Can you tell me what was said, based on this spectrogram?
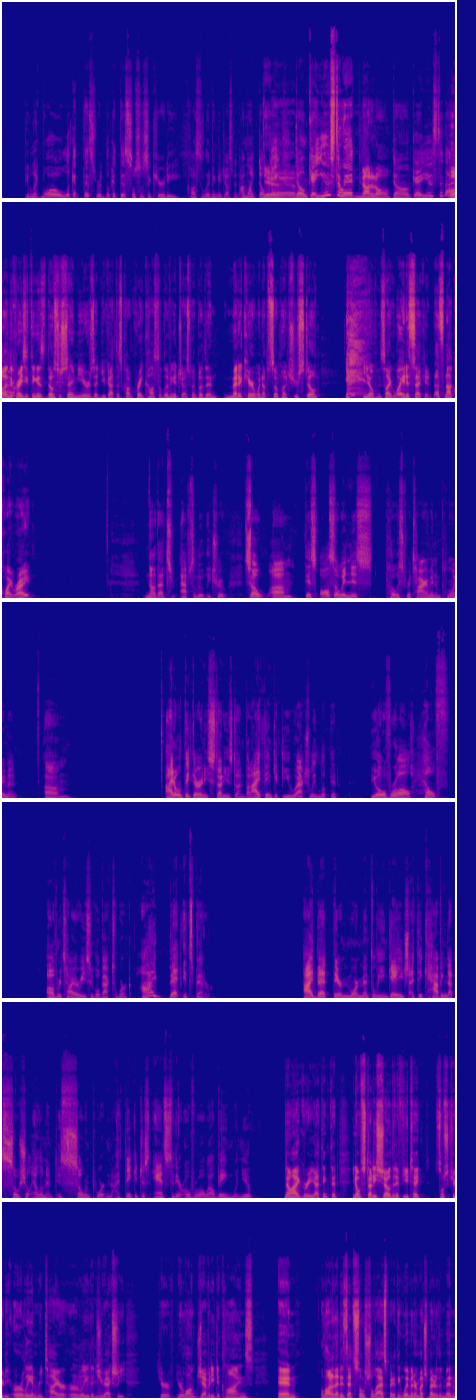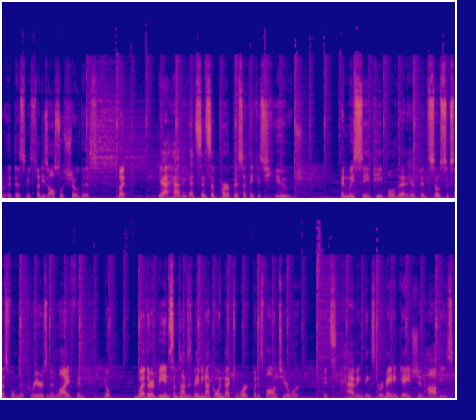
People like, whoa, look at this! Look at this Social Security cost of living adjustment. I'm like, don't Yeah. get don't get used to it. not at all. Don't get used to that. Well, and the crazy thing is, those are same years that you got this co- great cost of living adjustment, but then Medicare went up so much, you're still, you know, it's like, wait a second, that's not quite right. No, that's absolutely true. So um, this also in this post-retirement employment, um, I don't think there are any studies done, but I think if you actually looked at the overall health of retirees who go back to work, I bet it's better. I bet they're more mentally engaged. I think having that social element is so important. I think it just adds to their overall well-being, wouldn't you? No, I agree. I think that you know studies show that if you take Social Security early and retire early, that you mm-hmm. actually your your longevity declines, and a lot of that is that social aspect. I think women are much better than men at this. I mean, studies also show this, but yeah, having that sense of purpose, I think, is huge. And we see people that have been so successful in their careers and in life, and you know, whether it be and sometimes it's maybe not going back to work, but it's volunteer work. It's having things to remain engaged in hobbies,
